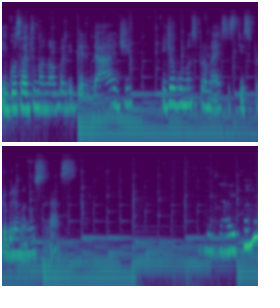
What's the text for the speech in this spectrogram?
e gozar de uma nova liberdade e de algumas promessas que esse programa nos traz. Legal. E quando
